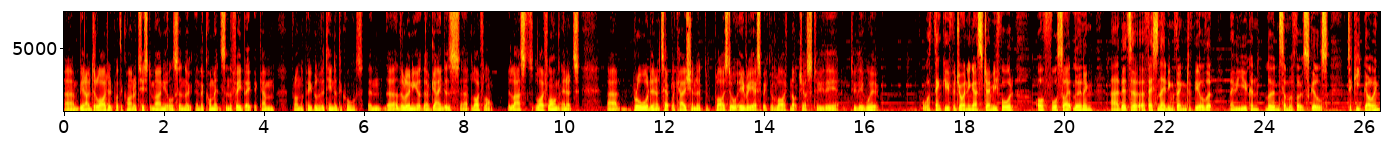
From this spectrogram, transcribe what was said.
um, you know delighted with the kind of testimonials and the and the comments and the feedback that come from the people who've attended the course, and the learning that they've gained is lifelong. It lasts lifelong, and it's uh, broad in its application. It applies to every aspect of life, not just to their to their work. Well, thank you for joining us, Jamie Ford of Foresight Learning. Uh, that's a, a, fascinating thing to feel that maybe you can learn some of those skills to keep going.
